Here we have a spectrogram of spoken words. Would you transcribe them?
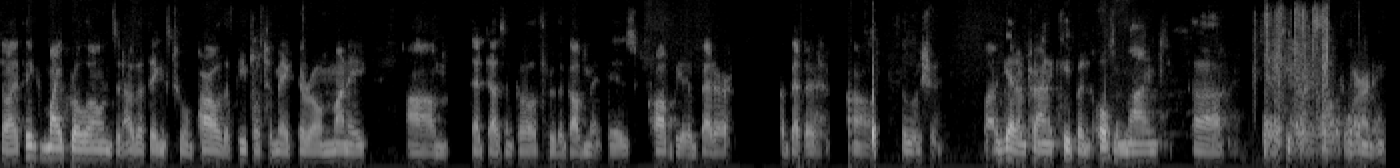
So I think microloans and other things to empower the people to make their own money um, that doesn't go through the government is probably a better a better uh, solution. But again, I'm trying to keep an open mind uh, keep myself learning.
